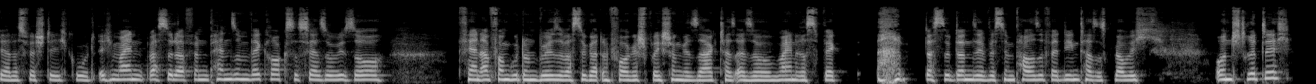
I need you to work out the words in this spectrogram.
Ja, das verstehe ich gut. Ich meine, was du da für ein Pensum wegrockst, ist ja sowieso fernab von Gut und Böse, was du gerade im Vorgespräch schon gesagt hast. Also mein Respekt, dass du dann sehr ein bisschen Pause verdient hast, ist, glaube ich, unstrittig.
